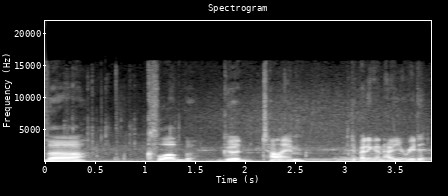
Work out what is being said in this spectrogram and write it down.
the Club Good Time, depending on how you read it.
